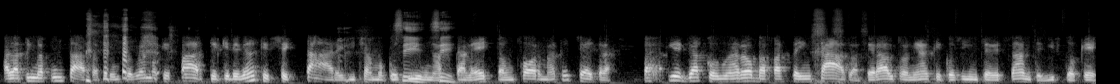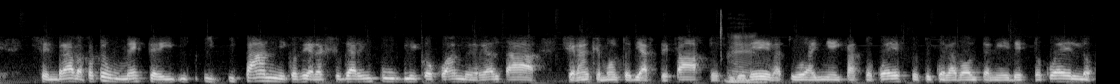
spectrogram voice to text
alla prima puntata, per un programma che parte, che deve anche settare, diciamo così, sì, una sì. scaletta, un format, eccetera, partire già con una roba fatta in casa, peraltro neanche così interessante, visto che sembrava proprio un mettere i, i, i, panni così ad asciugare in pubblico quando in realtà c'era anche molto di artefatto, si eh. vedeva tu mi hai fatto questo, tu quella volta mi hai detto quello,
